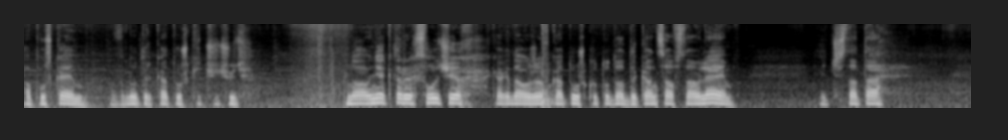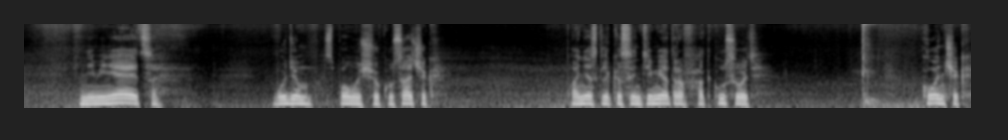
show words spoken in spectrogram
опускаем внутрь катушки чуть-чуть. Ну а в некоторых случаях, когда уже в катушку туда до конца вставляем, и частота не меняется. Будем с помощью кусачек по несколько сантиметров откусывать кончик.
